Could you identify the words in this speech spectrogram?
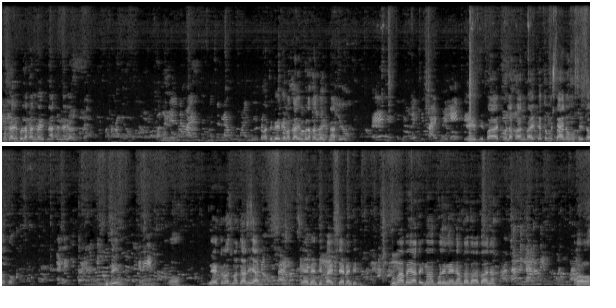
Magkano yung Bulacan White natin ngayon? Hindi na ngayon, hindi minsan lang kumain dito. Ate baby, magkano yung Bulacan White natin? Eh, 85, may 85, Bulacan White. Itong sa anong sitaw to? Alin, ito yung Green? green. Oh. Negros, magkano yan? 75. 75, 70. Bumaba yata yung mga gulay ngayon, ang bababa na. Madami, lalo na yung upon. Oh.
